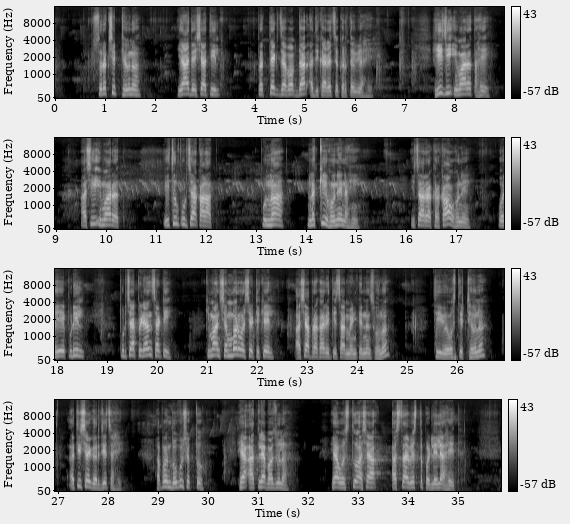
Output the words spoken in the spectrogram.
सुरक्षित ठेवणं या देशातील प्रत्येक जबाबदार अधिकाऱ्याचं कर्तव्य आहे. ही जी इमारत आहे अशी इमारत इथून पुढच्या काळात पुन्हा नक्की होणे नाही. हिचा रखरखाव होणे व हे पुढील पुढच्या पिढ्यांसाठी किमान शंभर वर्षे टिकेल अशा प्रकारे तिचा मेंटेनन्स होणं ती व्यवस्थित ठेवणं अतिशय गरजेचं आहे. आपण बघू शकतो ह्या आतल्या बाजूला ह्या वस्तू अशा अस्ताव्यस्त पडलेल्या आहेत.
